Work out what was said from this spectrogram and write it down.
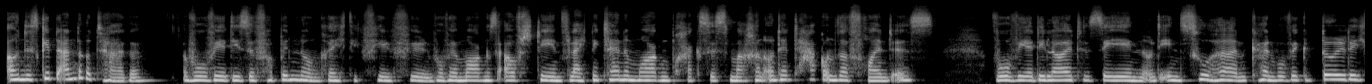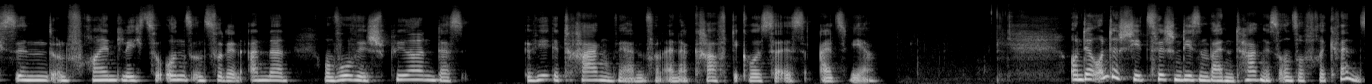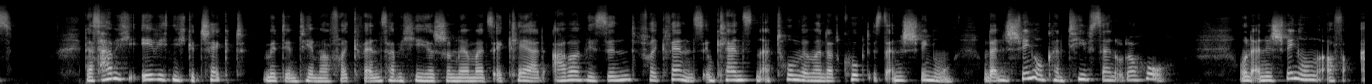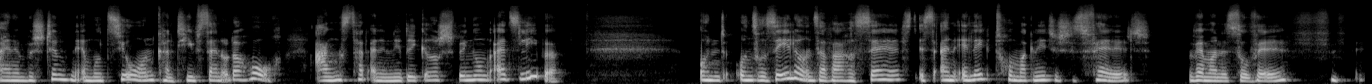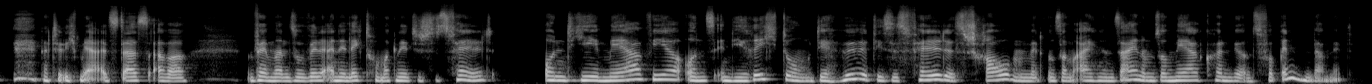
Und es gibt andere Tage, wo wir diese Verbindung richtig viel fühlen, wo wir morgens aufstehen, vielleicht eine kleine Morgenpraxis machen und der Tag unser Freund ist, wo wir die Leute sehen und ihnen zuhören können, wo wir geduldig sind und freundlich zu uns und zu den anderen und wo wir spüren, dass wir getragen werden von einer Kraft, die größer ist als wir. Und der Unterschied zwischen diesen beiden Tagen ist unsere Frequenz. Das habe ich ewig nicht gecheckt mit dem Thema Frequenz, habe ich hier schon mehrmals erklärt. Aber wir sind Frequenz. Im kleinsten Atom, wenn man dort guckt, ist eine Schwingung. Und eine Schwingung kann tief sein oder hoch. Und eine Schwingung auf eine bestimmten Emotion kann tief sein oder hoch. Angst hat eine niedrigere Schwingung als Liebe. Und unsere Seele, unser wahres Selbst, ist ein elektromagnetisches Feld, wenn man es so will. Natürlich mehr als das, aber wenn man so will, ein elektromagnetisches Feld. Und je mehr wir uns in die Richtung der Höhe dieses Feldes schrauben mit unserem eigenen Sein, umso mehr können wir uns verbinden damit.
